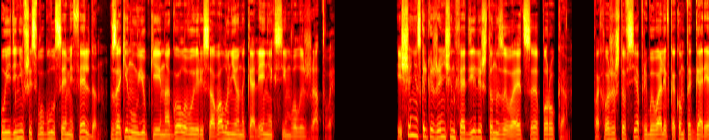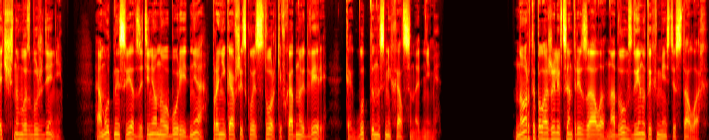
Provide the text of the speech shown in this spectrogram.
уединившись в углу с Эми Фельдон, закинул юбки ей на голову и рисовал у нее на коленях символы жатвы. Еще несколько женщин ходили, что называется, по рукам. Похоже, что все пребывали в каком-то горячечном возбуждении а мутный свет затененного бурей дня, проникавший сквозь створки входной двери, как будто насмехался над ними. Норта положили в центре зала на двух сдвинутых вместе столах.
